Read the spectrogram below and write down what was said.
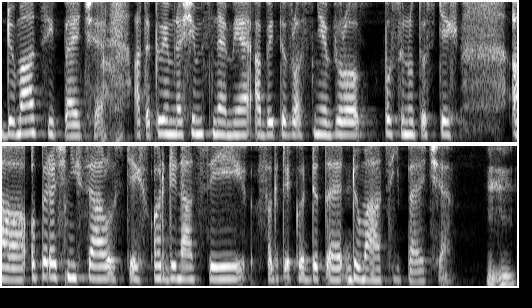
domácí péče. A takovým naším snem je, aby to vlastně bylo posunuto z těch uh, operačních sálů, z těch ordinací fakt jako do té domácí péče. Mm-hmm.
